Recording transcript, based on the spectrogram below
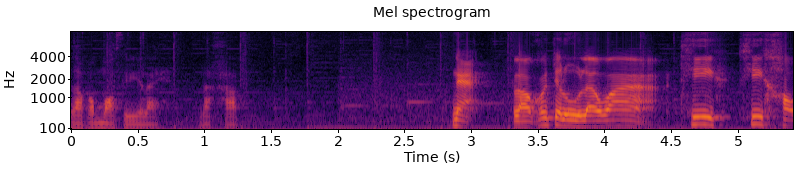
เราก็เหมาะสีอะไรนะครับเนี่ยเราก็จะรู้แล้วว่าที่ที่เขา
